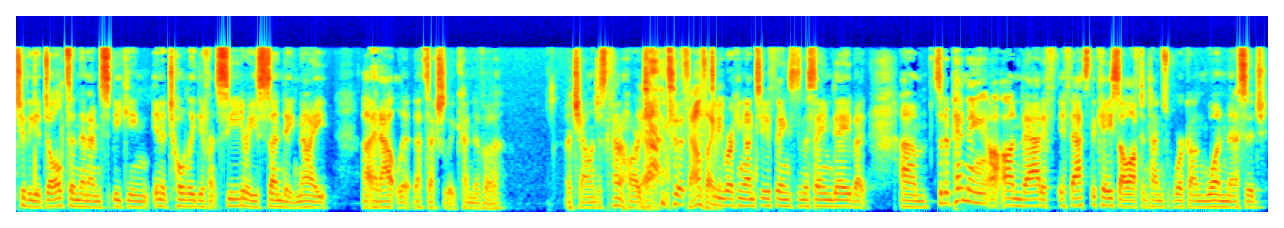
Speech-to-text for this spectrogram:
to the adults, and then I'm speaking in a totally different series Sunday night uh, at Outlet. That's actually kind of a a challenge. It's kind of hard yeah, to, sounds like to be working on two things in the same day. But um, so depending on that, if if that's the case, I'll oftentimes work on one message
